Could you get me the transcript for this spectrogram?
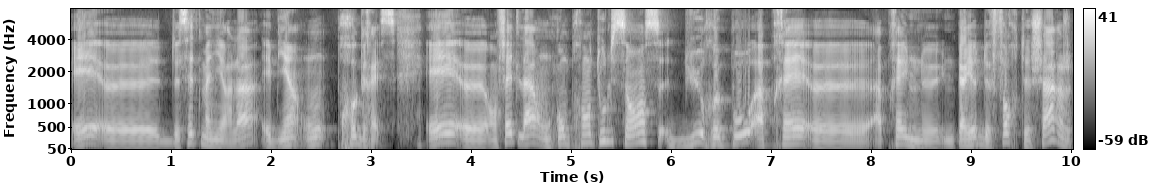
Et euh, de cette manière-là, eh bien, on progresse. Et euh, en fait, là, on comprend tout le sens du repos après, euh, après une, période de forte charge.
